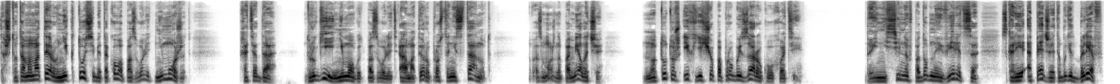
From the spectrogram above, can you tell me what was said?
Да что там Аматеру, никто себе такого позволить не может. Хотя да, другие не могут позволить, а Аматеру просто не станут. Возможно, по мелочи, но тут уж их еще попробуй за руку ухвати. Да и не сильно в подобное верится, скорее, опять же, это будет блеф.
